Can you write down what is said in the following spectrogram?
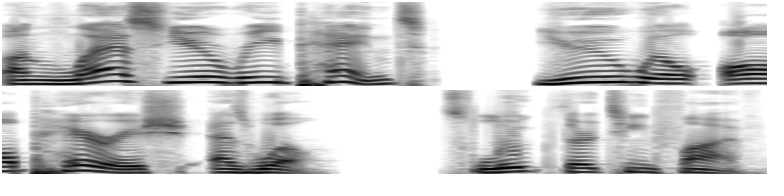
unless you repent, you will all perish as well. It's Luke 13 5.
